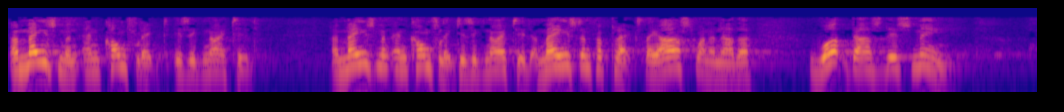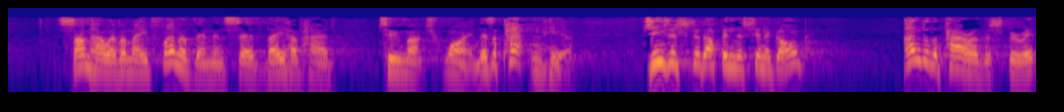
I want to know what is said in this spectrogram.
amazement and conflict is ignited. Amazement and conflict is ignited. Amazed and perplexed, they asked one another, What does this mean? Some, however, made fun of them and said they have had too much wine. There's a pattern here. Jesus stood up in the synagogue under the power of the Spirit,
